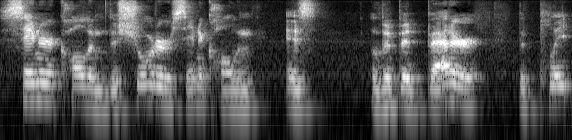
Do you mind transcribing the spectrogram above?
center column, the shorter center column is a little bit better. The plate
